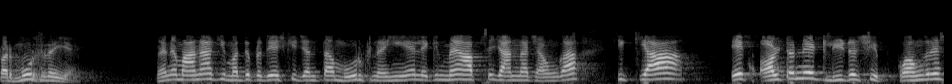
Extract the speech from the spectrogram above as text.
पर मूर्ख नहीं है। मैंने माना कि मध्य प्रदेश की जनता मूर्ख नहीं है, लेकिन मैं आपसे जानना चाहूँगा कि क्या एक ऑल्टरनेट लीडरशिप कांग्रेस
